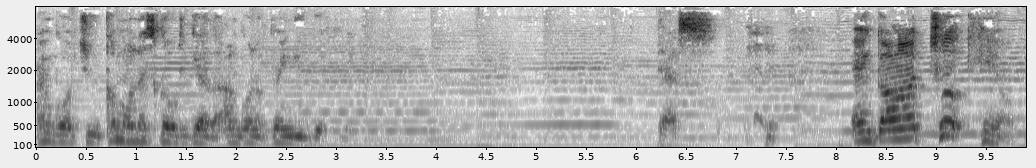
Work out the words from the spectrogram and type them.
I'm going to, come on, let's go together. I'm going to bring you with me. That's, and God took him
